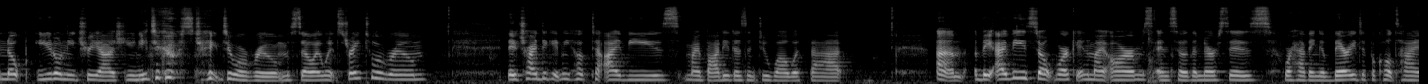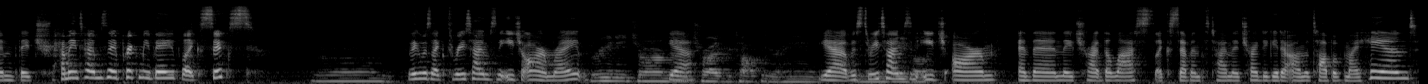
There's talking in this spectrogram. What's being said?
nope, you don't need triage. You need to go straight to a room." So I went straight to a room. They tried to get me hooked to IVs. My body doesn't do well with that. Um, the IVs don't work in my arms, and so the nurses were having a very difficult time. They how many times they prick me, babe? Like six? I think it was like three times in each arm, right? three in each arm. Yeah. Tried the top of your hand. Yeah, it was three times in up. each arm, and then they tried the last like seventh time they tried to get it on the top of my hand.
